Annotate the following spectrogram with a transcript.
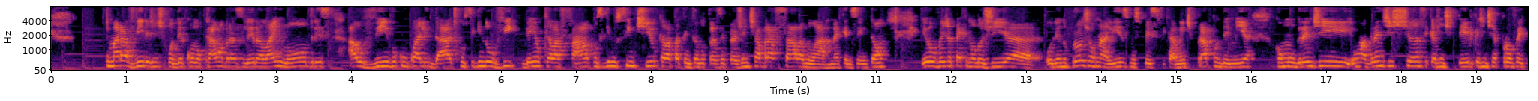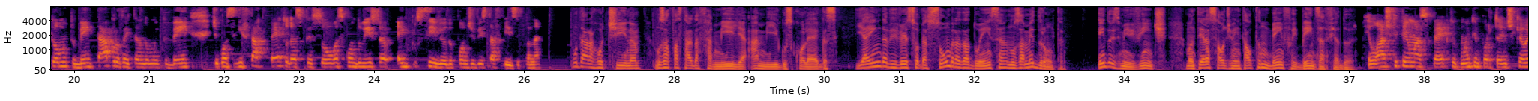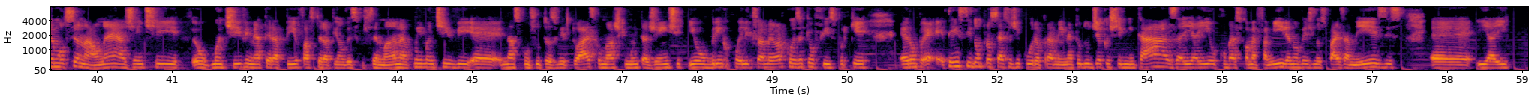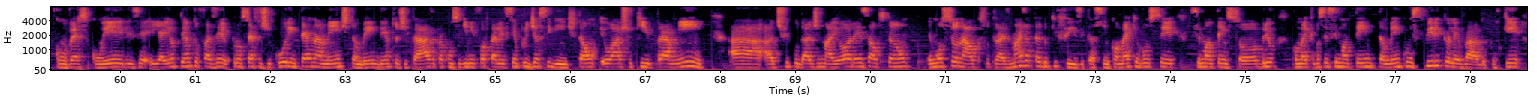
que maravilha a gente poder colocar uma brasileira lá em Londres, ao vivo, com qualidade, conseguindo ouvir bem o que ela fala, conseguindo sentir o que ela está tentando trazer para a gente e abraçá-la no ar, né? Quer dizer, então, eu vejo a tecnologia, olhando para o jornalismo especificamente, para a pandemia, como um grande, uma grande chance que a gente teve, que a gente aproveitou muito bem, está aproveitando muito bem, de conseguir estar perto das pessoas quando isso é impossível do ponto de vista físico, né? Mudar a rotina, nos afastar da família, amigos, colegas e ainda viver sob a sombra da doença nos amedronta. Em 2020, manter a saúde mental também foi bem desafiador. Eu acho que tem um aspecto muito importante que é o emocional, né? A gente, eu mantive minha terapia, eu faço terapia uma vez por semana, me mantive é, nas consultas virtuais, como eu acho que muita gente, e eu brinco com ele que foi a melhor coisa que eu fiz, porque era um, é, tem sido um processo de cura para mim, né? Todo dia que eu chego em casa e aí eu converso com a minha família, não vejo meus pais há meses, é, e aí converso com eles e, e, aí eu tento fazer processos de cura internamente também dentro de casa para conseguir me fortalecer para o dia seguinte. Então eu acho que para mim a, a, dificuldade maior é a exaustão emocional que isso traz, mais até do que física, assim, como é que você se mantém sóbrio, como é que você se mantém também com espírito elevado, porque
